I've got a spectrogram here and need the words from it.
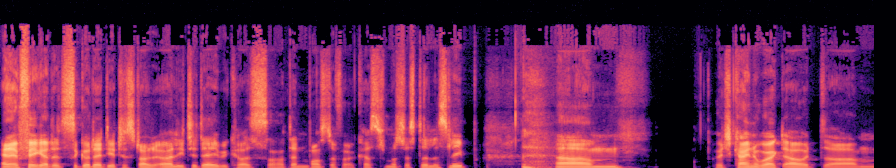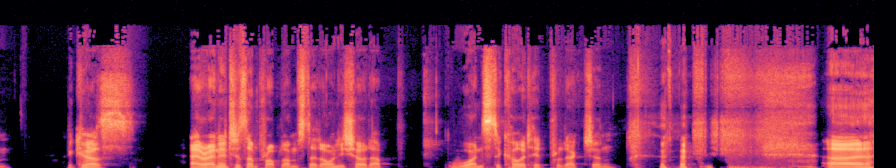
And I figured it's a good idea to start early today because uh, then most of our customers are still asleep, um, which kind of worked out um, because I ran into some problems that only showed up once the code hit production. uh,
